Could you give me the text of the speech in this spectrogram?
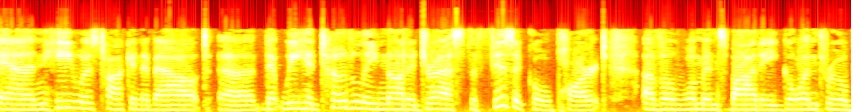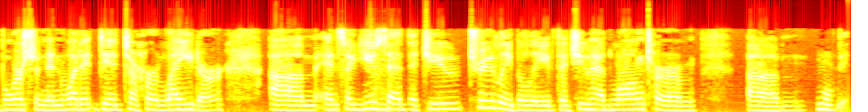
and he was talking about uh, that we had totally not addressed the physical part of a woman's body going through abortion and what it did to her later. Um, and so you said that you truly believed that you had long term um, Yes.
